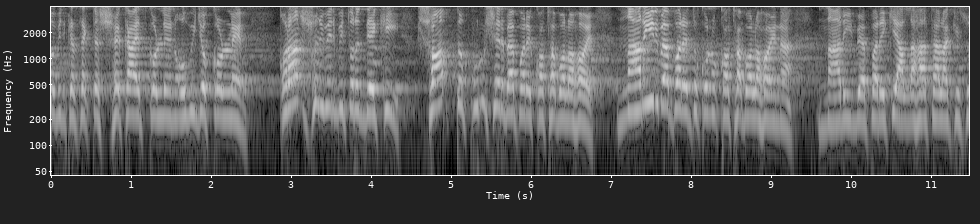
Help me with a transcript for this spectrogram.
নবীর কাছে একটা শেকায়ত করলেন, অভিযোগ করলেন। কোরআন শরীফের ভিতরে দেখি, সব তো পুরুষের ব্যাপারে কথা বলা হয়, নারীর ব্যাপারে তো কোনো কথা বলা হয় না। নারীর ব্যাপারে কি আল্লাহ তালা কিছু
